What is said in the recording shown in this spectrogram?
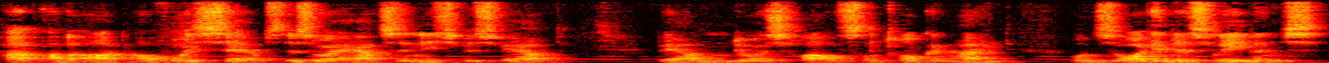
Habt aber Acht auf euch selbst, dass eure Herzen nicht beschwert werden durch Haus und Trunkenheit und Sorgen des Lebens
